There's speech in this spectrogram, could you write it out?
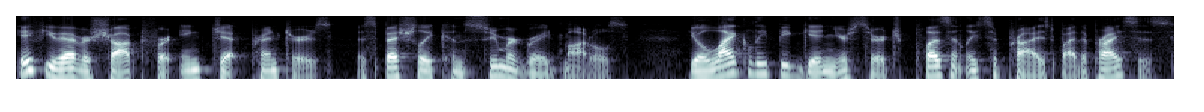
If you've ever shopped for inkjet printers, especially consumer grade models, you'll likely begin your search pleasantly surprised by the prices.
